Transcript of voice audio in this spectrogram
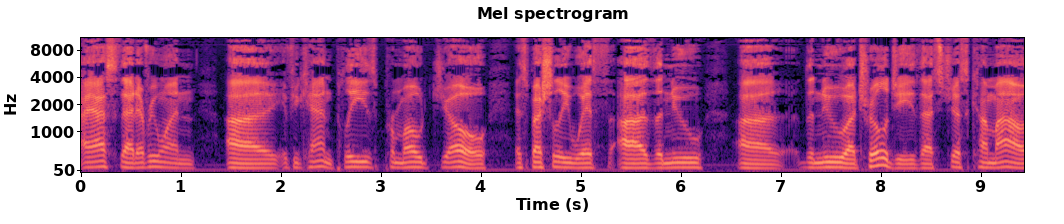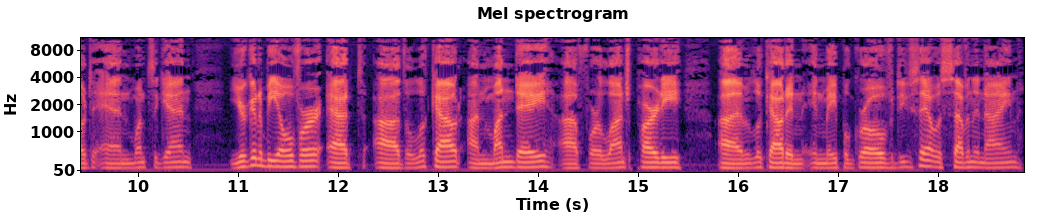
I ask that everyone, uh, if you can, please promote Joe, especially with uh, the new uh, the new uh, trilogy that's just come out. And once again, you're going to be over at uh, the Lookout on Monday uh, for a launch party. Lookout in, in Maple Grove. Did you say it was seven to nine?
